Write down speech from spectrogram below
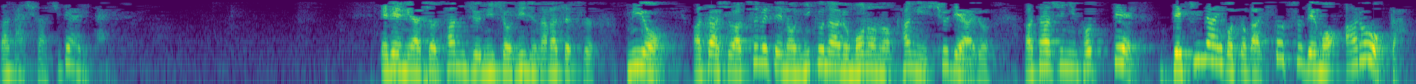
私たちでありたい。エレミア書32章27節見よ、私はすべての肉なるものの神主である。私にとってできないことが一つでもあろうか。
